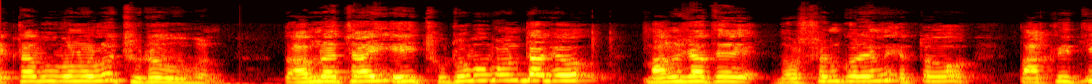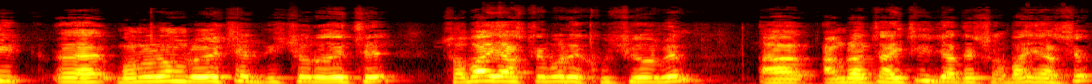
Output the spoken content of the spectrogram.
একটা ভুবন হলো ছোট ভুবন। তো আমরা চাই এই ছোট ভুবনটাকেও মানুষ যাতে দর্শন করেন এত প্রাকৃতিক মনোরম রয়েছে দৃশ্য রয়েছে সবাই আসতে পারে খুশি হবেন। আর আমরা চাইছি যাতে সবাই আসেন।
